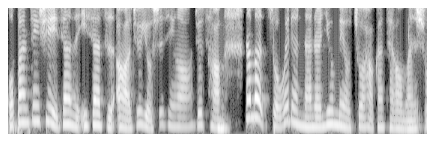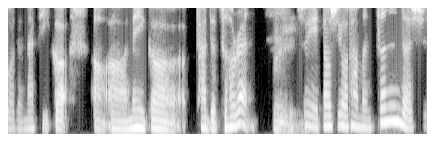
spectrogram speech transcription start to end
我搬进去这样子一下子哦，就有事情哦，就吵。那么所谓的男人又没有做好刚才我们说的那几个呃呃那个他的责任，对，所以到最后他们真的是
